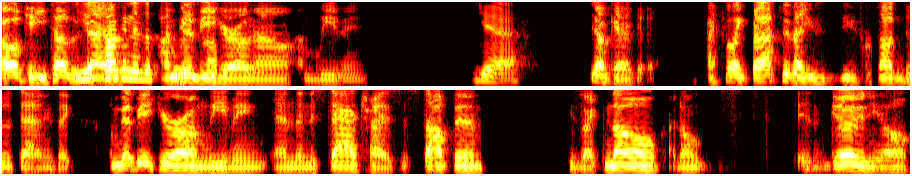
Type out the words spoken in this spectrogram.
oh, okay he tells his he's dad talking to the i'm gonna be a hero now i'm leaving Yeah. yeah okay okay i feel like but after that he's he's talking to his dad and he's like i'm gonna be a hero i'm leaving and then his dad tries to stop him he's like no i don't isn't good you know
